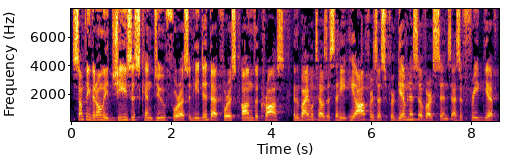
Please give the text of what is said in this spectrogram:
something that only Jesus can do for us. And He did that for us on the cross. And the Bible tells us that He, he offers us forgiveness of our sins as a free gift.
